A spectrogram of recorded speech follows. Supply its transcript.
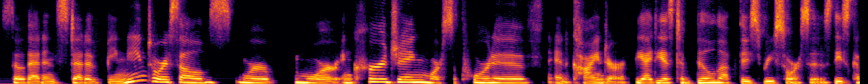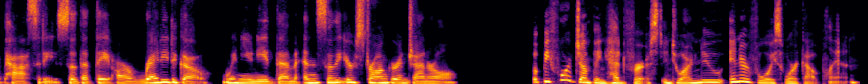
So that instead of being mean to ourselves, we're more encouraging, more supportive, and kinder. The idea is to build up these resources, these capacities, so that they are ready to go when you need them and so that you're stronger in general. But before jumping headfirst into our new inner voice workout plan,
